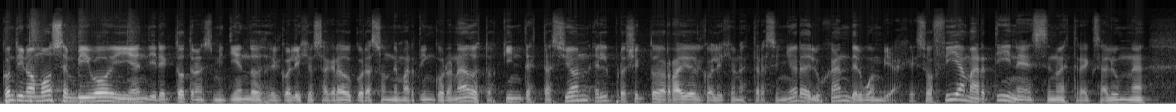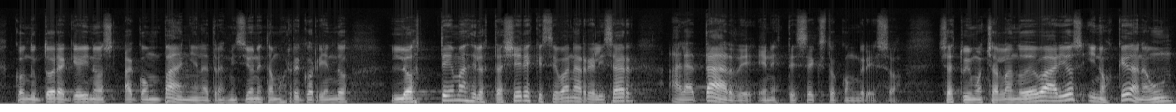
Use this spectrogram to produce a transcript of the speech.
Continuamos en vivo y en directo transmitiendo desde el Colegio Sagrado Corazón de Martín Coronado, esto es Quinta Estación, el proyecto de radio del Colegio Nuestra Señora de Luján del Buen Viaje. Sofía Martínez, nuestra exalumna conductora que hoy nos acompaña en la transmisión, estamos recorriendo los temas de los talleres que se van a realizar a la tarde en este sexto congreso. Ya estuvimos charlando de varios y nos quedan aún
